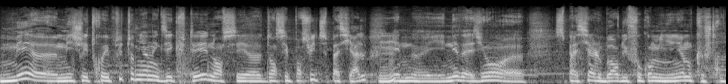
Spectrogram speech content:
mais euh, mais je l'ai trouvé plutôt bien exécuté dans ses euh, dans ses poursuites spatiales. Il, y a une, il y a une évasion euh, spatiale au bord du Faucon Millennium que je trouve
